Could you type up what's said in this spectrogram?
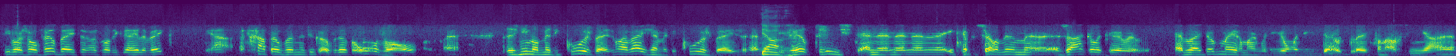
die was al veel beter dan wat ik de hele week. Ja, het gaat over, natuurlijk over dat ongeval. Eh, er is niemand met die koers bezig, maar wij zijn met de koers bezig. En Ja. dat is heel triest. En, en, en, en ik heb het zelf in mijn zakelijke... hebben wij het ook meegemaakt met die jongen die dood bleef van 18 jaar.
